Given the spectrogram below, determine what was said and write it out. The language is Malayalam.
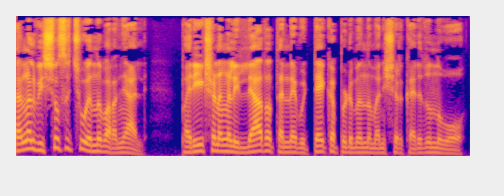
തങ്ങൾ വിശ്വസിച്ചു എന്ന് പറഞ്ഞാൽ പരീക്ഷണങ്ങളില്ലാതെ തന്നെ വിട്ടേക്കപ്പെടുമെന്ന് മനുഷ്യർ കരുതുന്നുവോ?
